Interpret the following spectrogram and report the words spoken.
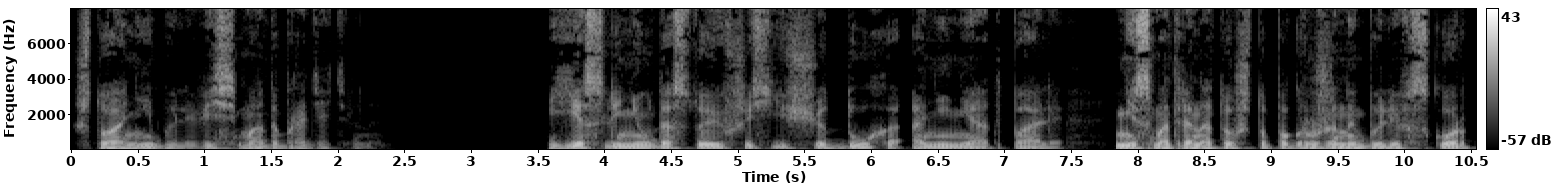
что они были весьма добродетельны. Если, не удостоившись еще духа, они не отпали, несмотря на то, что погружены были в скорбь,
